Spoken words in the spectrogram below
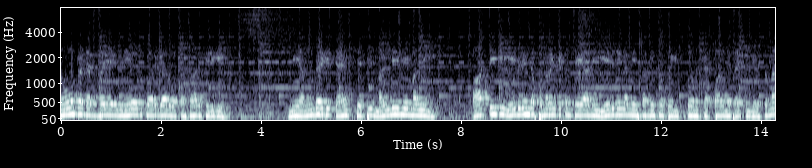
నూట డెబ్బై ఐదు నియోజకవర్గాలు ఒక్కసారి తిరిగి మీ అందరికీ థ్యాంక్స్ చెప్పి మళ్ళీ మిమ్మల్ని పార్టీకి ఏ విధంగా పునరంకితం చేయాలి ఏ విధంగా మీ సర్వీస్ ఉపయోగించుకోవాలని చెప్పాలనే ప్రయత్నం చేస్తున్నా.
